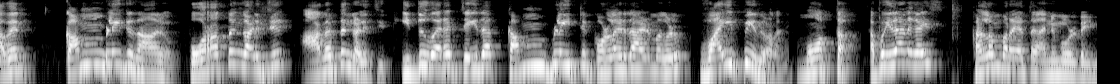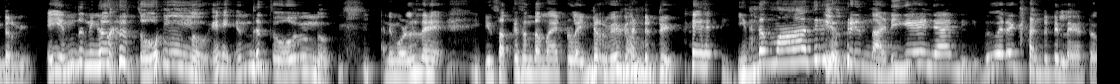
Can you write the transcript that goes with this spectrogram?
അവൻ കംപ്ലീറ്റ് സാധനവും. പുറത്തും കളിച്ച് അകത്തും കളിച്ച്. ഇതുവരെ ചെയ്ത കംപ്ലീറ്റ് കൊള്ളരുതാഴ്മകളും വൈപ്പ് ചെയ്ത് കളഞ്ഞു. മൊത്തം. അപ്പൊ ഇതാണ് ഗൈസ് കള്ളം പറയാത്ത അനുമോളുടെ ഇന്റർവ്യൂ ഏ എന്ത് നിങ്ങൾക്ക് തോന്നുന്നു? ഏ എന്ത് തോന്നുന്നു? അനുമോളുടെ ഈ സത്യസന്ധമായിട്ടുള്ള ഇന്റർവ്യൂ കണ്ടിട്ട്. ഇതമാതിരി ഒരു നടികയെ ഞാൻ ഇതുവരെ കണ്ടിട്ടില്ല കേട്ടോ.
